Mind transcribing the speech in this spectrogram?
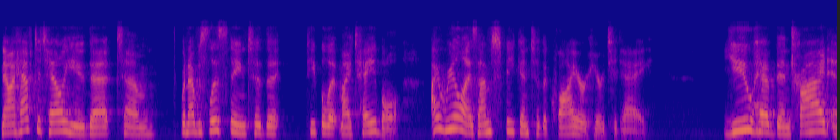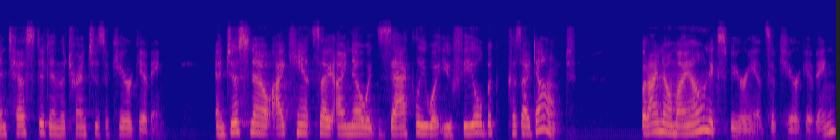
Now I have to tell you that um, when I was listening to the people at my table, I realize I'm speaking to the choir here today. You have been tried and tested in the trenches of caregiving. And just know I can't say I know exactly what you feel because I don't. But I know my own experience of caregiving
